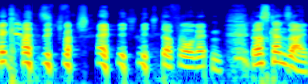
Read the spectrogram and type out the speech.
Der kann sich wahrscheinlich nicht davor retten. Das kann sein.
